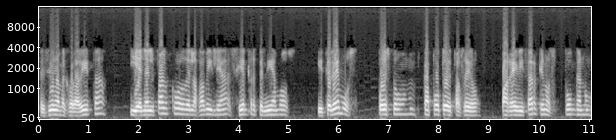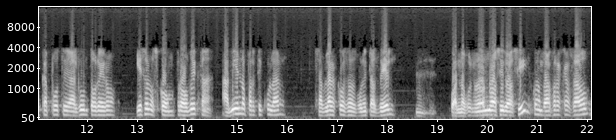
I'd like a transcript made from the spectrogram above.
pedí una mejoradita, y en el palco de la familia siempre teníamos y tenemos puesto un capote de paseo para evitar que nos pongan un capote a algún torero y eso nos comprometa a mí en lo particular hablar cosas bonitas de él. Uh -huh. Cuando no, no, ha sido así, cuando ha fracasado,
